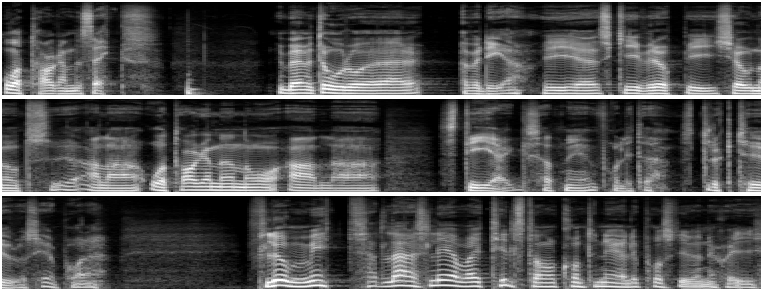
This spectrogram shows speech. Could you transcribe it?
åtagande sex. Ni behöver inte oroa er över det. Vi eh, skriver upp i show notes alla åtaganden och alla steg så att ni får lite struktur och ser på det. Flummigt, att lära sig leva i tillstånd av kontinuerlig positiv energi.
